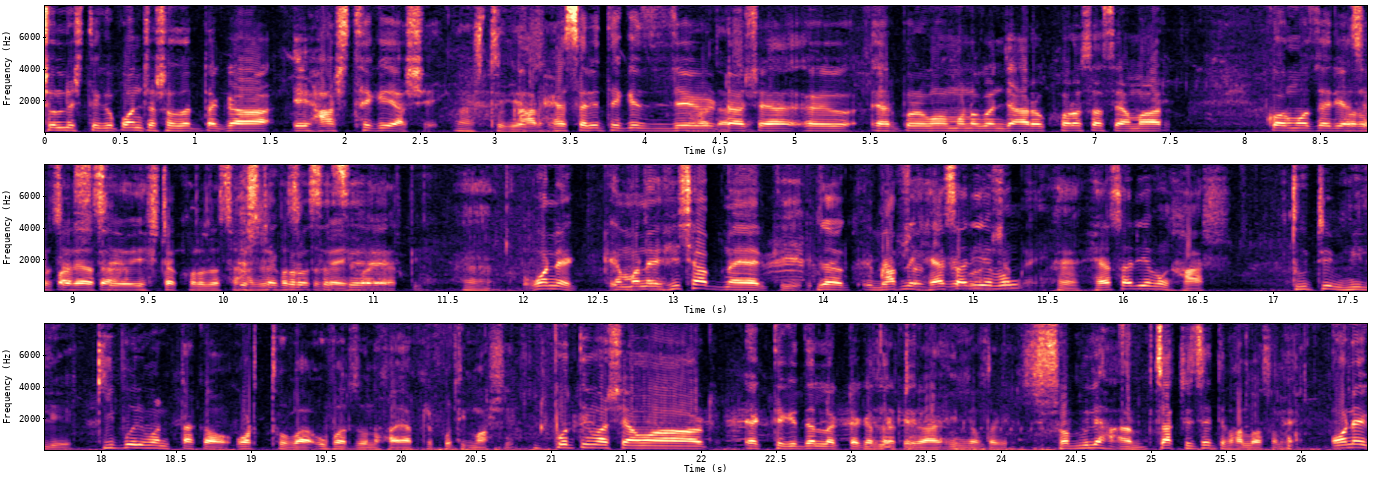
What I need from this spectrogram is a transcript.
চল্লিশ থেকে পঞ্চাশ হাজার টাকা এই হাঁস থেকে আসে। আর। হ্যাসারি থেকে যে ওটা আসে এরপর মনে করেন যে আরও খরচ আছে আমার কর্মচারী আছে আছে এক্সট্রা খরচ আছে খরচ আছে। আর কি। হ্যাঁ। অনেক মানে হিসাব নাই আর কি। আপনি হ্যাসারি এবং হ্যাঁ হ্যাসারি এবং হাঁস দুইটি মিলে কি পরিমাণ টাকা অর্থ বা উপার্জন হয় আপনার প্রতি মাসে? প্রতি মাসে আমার এক থেকে দেড় লাখ টাকা ইনকাম থাকে। সব মিলে চাকরি চাইতে ভালো আছে অনেক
